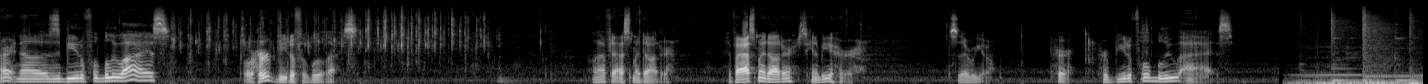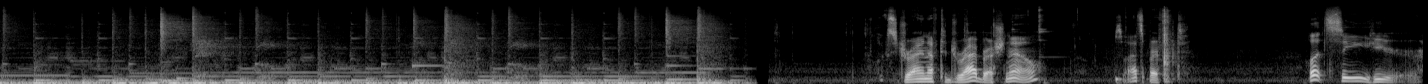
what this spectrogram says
All right, now his beautiful blue eyes, or her beautiful blue eyes. I'll have to ask my daughter. If I ask my daughter, it's gonna be a her. So there we go. Her. Her beautiful blue eyes. Looks dry enough to dry brush now. So that's perfect. Let's see here.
